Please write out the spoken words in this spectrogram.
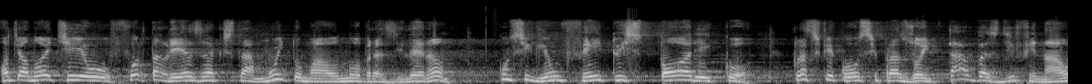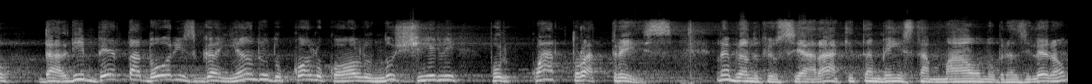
Ontem à noite, o Fortaleza, que está muito mal no Brasileirão, conseguiu um feito histórico. Classificou-se para as oitavas de final da Libertadores, ganhando do Colo-Colo no Chile por 4 a 3. Lembrando que o Ceará, que também está mal no Brasileirão,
